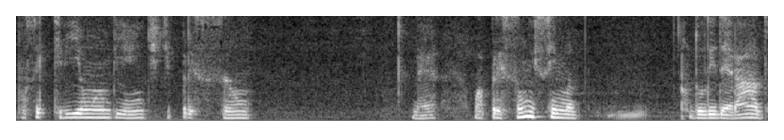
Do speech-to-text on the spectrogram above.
você cria um ambiente de pressão, né? uma pressão em cima do liderado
